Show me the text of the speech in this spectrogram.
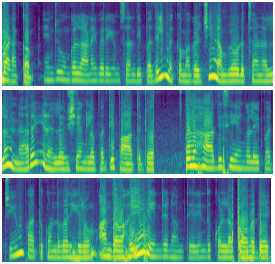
வணக்கம். இன்று உங்கள் அனைவரையும் சந்திப்பதில் மிக்க மகிழ்ச்சி. நம்மளோட சேனலில் நிறைய நல்ல விஷயங்களை பற்றி பார்த்துட்டு உலக அதிசயங்களை பற்றியும் பார்த்து கொண்டு வருகிறோம். அந்த வகையில் இன்று நாம் தெரிந்து கொள்ளப் போவது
